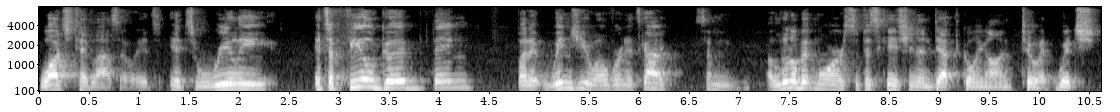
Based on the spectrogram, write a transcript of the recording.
watch Ted Lasso. It's it's really it's a feel good thing, but it wins you over, and it's got some a little bit more sophistication and depth going on to it, which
